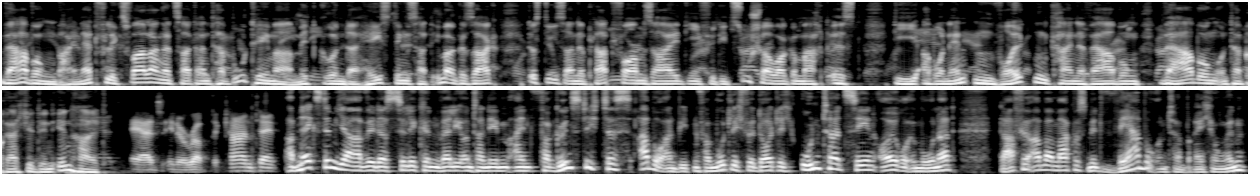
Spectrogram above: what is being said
Werbung bei Netflix war lange Zeit ein Tabuthema. Mitgründer Hastings hat immer gesagt, dass dies eine Plattform sei, die für die Zuschauer gemacht ist. Die Abonnenten wollten keine Werbung. Werbung unterbreche den Inhalt. Ab nächstem Jahr will das Silicon Valley Unternehmen ein vergünstigtes Abo anbieten, vermutlich für deutlich unter 10 Euro im Monat. Dafür aber, Markus, mit Werbeunterbrechungen.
